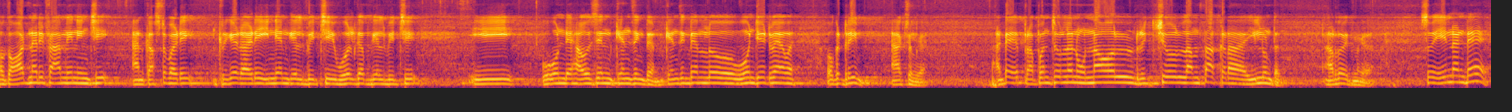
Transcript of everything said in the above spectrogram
ఒక ఆర్డినరీ ఫ్యామిలీ నుంచి ఆయన కష్టపడి క్రికెట్ ఆడి ఇండియన్ గెలిపించి వరల్డ్ కప్ గెలిపించి ఈ own the house in Kensington కెన్జింగ్టన్లో ఓన్ చేయటమే ఒక డ్రీమ్ యాక్చువల్గా అంటే ప్రపంచంలోనే ఉన్న వాళ్ళు రిచ్ వాళ్ళంతా అక్కడ ఇల్లు ఉంటుంది. అర్థమవుతుంది కదా? సో ఏంటంటే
